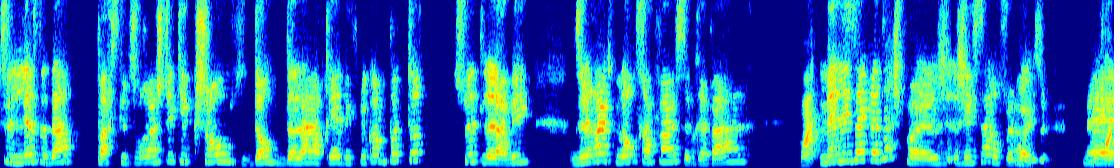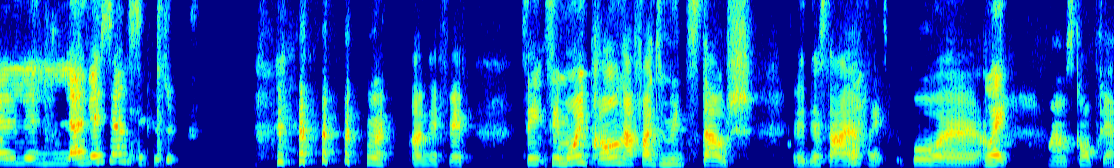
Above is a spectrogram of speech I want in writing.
tu le laisses dedans parce que tu vas rajouter quelque chose d'autre dedans après. tu peux comme pas tout de suite le laver. Direct, l'autre affaire se prépare. Ouais. Mais les ingrédients, j'ai ça au fur et à mesure. Mais la vaisselle, c'est plus dur. oui, en effet. C'est moins prône à faire du multitâche, les desserts. Pas, euh, oui. on se comprend.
